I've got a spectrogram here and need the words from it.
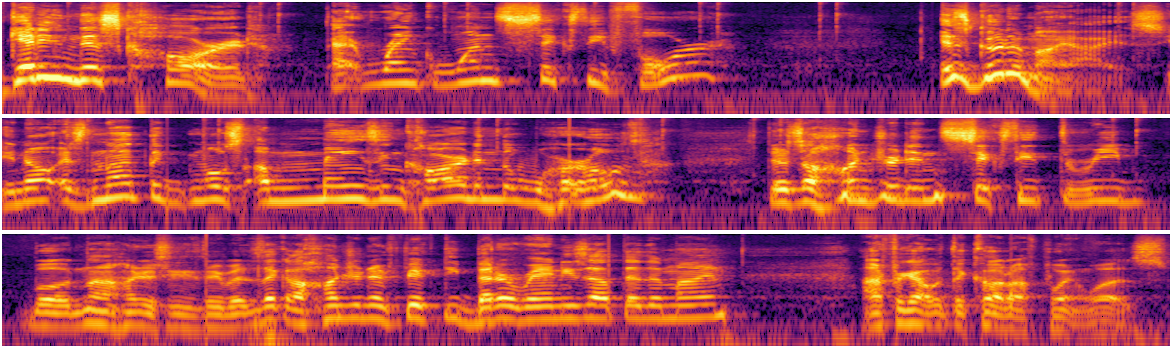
getting this card at rank 164 is good in my eyes. You know, it's not the most amazing card in the world. There's 163, well, not 163, but it's like 150 better Randys out there than mine. I forgot what the cutoff point was.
